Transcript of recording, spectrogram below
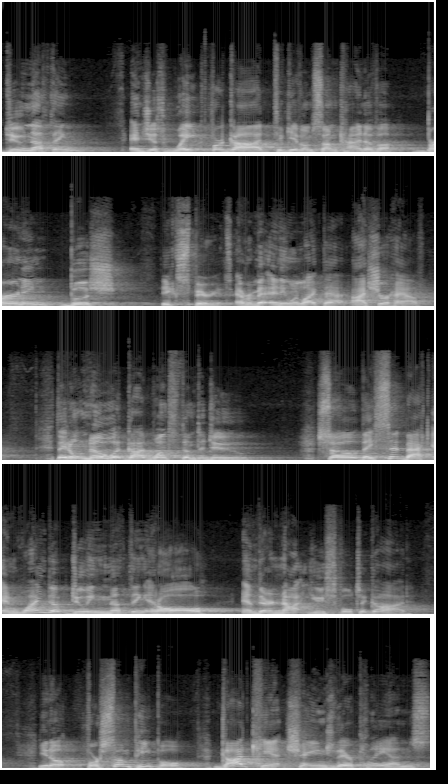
do nothing, and just wait for God to give him some kind of a burning bush experience. Ever met anyone like that? I sure have. They don't know what God wants them to do. So they sit back and wind up doing nothing at all, and they're not useful to God. You know, for some people, God can't change their plans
